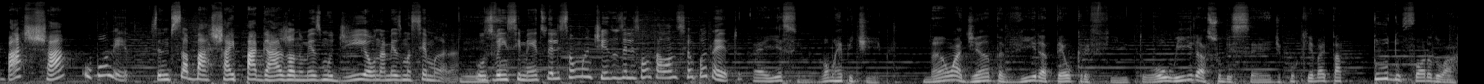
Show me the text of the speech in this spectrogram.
baixar o boleto. Você não precisa baixar e pagar já no mesmo dia ou na mesma semana. Isso. Os vencimentos eles são mantidos, eles vão estar lá no seu boleto. É, e assim, vamos repetir. Não adianta vir até o Crefito ou ir à subsede, porque vai estar tá tudo fora do ar.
